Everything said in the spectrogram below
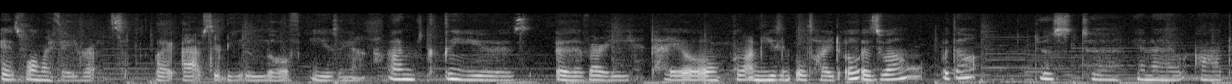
It's one of my favourites. Like I absolutely love using it. I'm going to use a very pale colour. I'm using All Tied Up as well with that. Just to, you know, add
